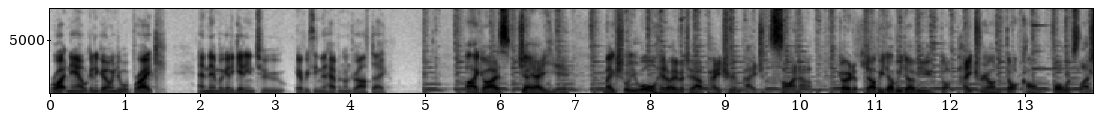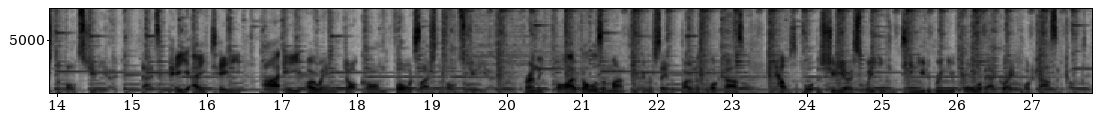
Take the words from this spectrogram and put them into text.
right now, we're going to go into a break and then we're going to get into everything that happened on draft day. Hi guys, JA here. Make sure you all head over to our Patreon page and sign up. Go to www.patreon.com forward slash The Vault Studio. That's P A T R E O N dot com forward slash The Vault Studio. For only $5 a month, you can receive a bonus podcast and help support the studio so we can continue to bring you all of our great podcasts and content.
